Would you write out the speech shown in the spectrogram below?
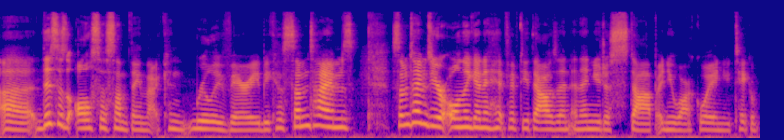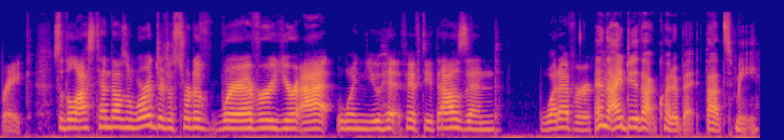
uh, this is also something that can really vary because sometimes sometimes you're only going to hit 50,000 and then you just stop and you walk away and you take a break. So the last 10,000 words are just sort of wherever you're at when you hit 50,000 whatever. and i do that quite a bit that's me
